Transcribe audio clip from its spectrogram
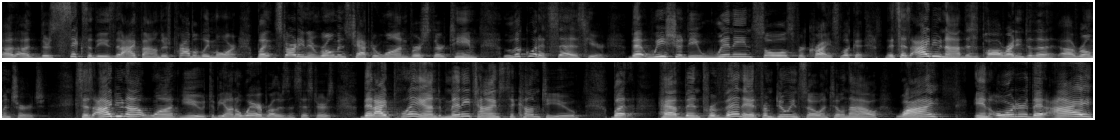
uh, uh, there's six of these that I found. There's probably more. But starting in Romans chapter 1, verse 13, look what it says here that we should be winning souls for Christ. Look at it says, I do not, this is Paul writing to the uh, Roman church. He says, I do not want you to be unaware, brothers and sisters, that I planned many times to come to you, but have been prevented from doing so until now. Why? In order that I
